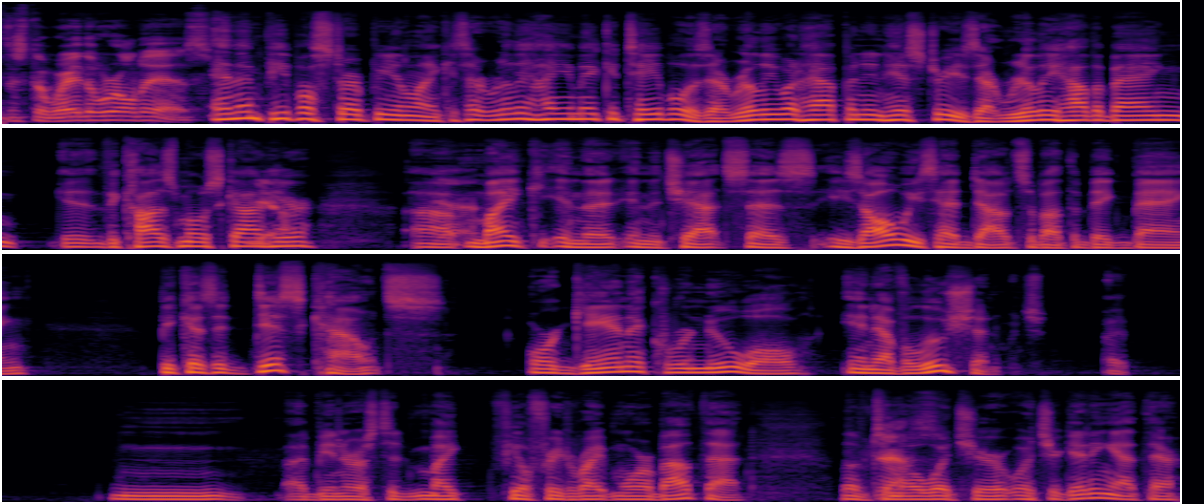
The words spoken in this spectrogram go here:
just the way the world is. And then people start being like, "Is that really how you make a table? Is that really what happened in history? Is that really how the bang, uh, the cosmos got Yeah. here?" Uh, Yeah. Mike in the in the chat says he's always had doubts about the Big Bang because it discounts organic renewal in evolution. Which I, mm, I'd be interested. Mike, feel free to write more about that. Love to know what you're what you're getting at there.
